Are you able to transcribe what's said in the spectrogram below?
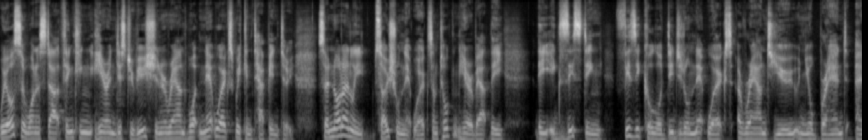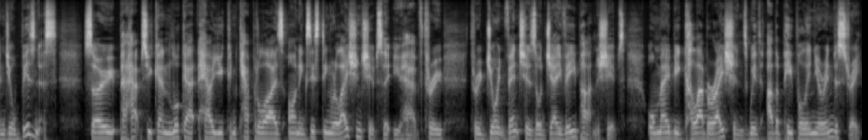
We also want to start thinking here in distribution around what networks we can tap into. So, not only social networks, I'm talking here about the the existing physical or digital networks around you and your brand and your business. So perhaps you can look at how you can capitalize on existing relationships that you have through through joint ventures or JV partnerships or maybe collaborations with other people in your industry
